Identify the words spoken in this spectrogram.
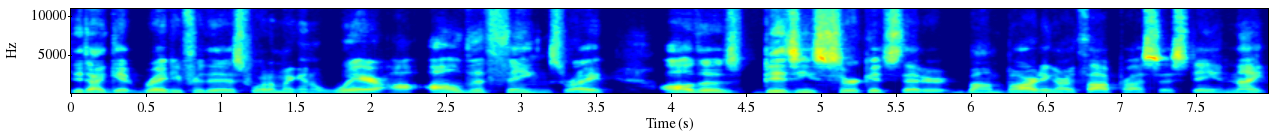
Did I get ready for this? What am I going to wear? All, the things, right? All those busy circuits that are bombarding our thought process day and night.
